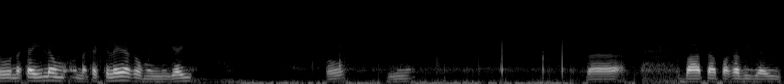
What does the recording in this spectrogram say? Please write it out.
So nakahilaw, nakakilaya ka mo ini guys. Oh, ini. Sa bata pa kami guys.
